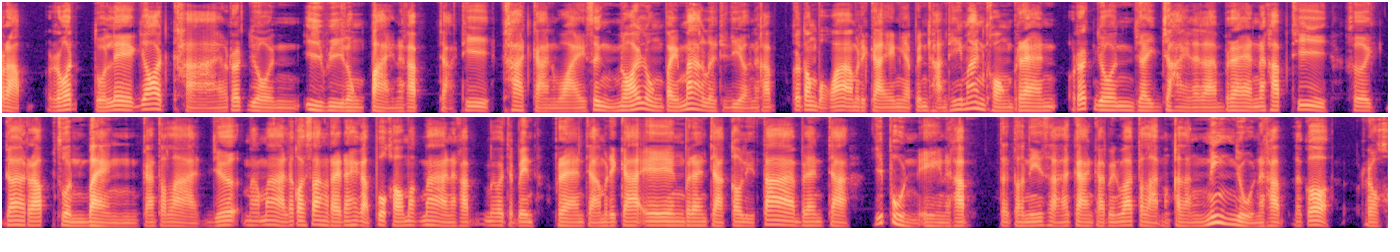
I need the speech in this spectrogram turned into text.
ปรับลดตัวเลขยอดขายรถยนต์ EV ลงไปนะครับ จากที่คาดการไว้ ซึ่งน้อยลงไปมากเลยทีเดียวนะครับ ก็ต้องบอกว่าอเมริกาเองเนี่ยเป็นฐานที่มั่นของแบรนด์ รถยนต์ใหญ่ๆหลายๆแบรนด์นะครับที่เคยได้รับส่วนแบ่งการตลาดเยอะมากๆ แล้วก็สร้างรายได้ให้กับพวกเขามากๆนะครับไม่ว่าจะเป็นแบรนด์จากอเมริกาเอง แบรนด์จากเกาหลีใต้ แบรนด์จากญี่ปุ่นเองนะครับแต่ตอนนี้สถานการณ์กลายเป็นว่าตลาดมันกำลังนิ่งอยู่นะครับ แล้วก็ รอค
